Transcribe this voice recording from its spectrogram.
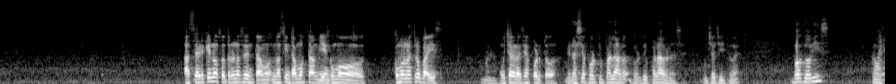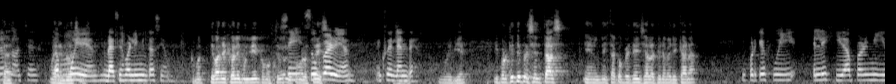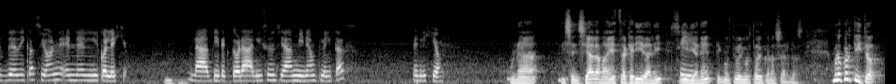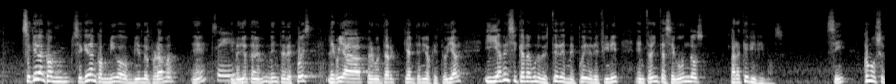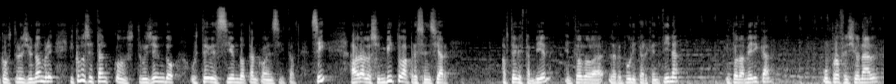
hacer que nosotros nos, sentamos, nos sintamos tan bien como, como nuestro país. Muchas gracias por todo. Gracias por, tu palabra, por tus palabras, muchachito. ¿eh? ¿Vos, Doris? ¿Cómo Buenas Noches. Buenas Muy bien, gracias por la invitación. ¿Cómo ¿Te van cole muy bien como usted? Sí, súper bien, excelente. Muy bien. ¿Y por qué te presentás en esta competencia latinoamericana? Y porque fui elegida por mi dedicación en el colegio. La directora licenciada Miriam Fleitas me eligió. Una licenciada, maestra querida Miriam, ¿eh? Tengo, tuve el gusto de conocerlos. Bueno, cortito, ¿se quedan, con, ¿se quedan conmigo viendo el programa? ¿Eh? Sí. Inmediatamente después les voy a preguntar qué han tenido que estudiar y a ver si cada uno de ustedes me puede definir en 30 segundos para qué vivimos. ¿Sí? ¿Cómo se construye un hombre y cómo se están construyendo ustedes siendo tan jovencitos? ¿Sí? Ahora los invito a presenciar a ustedes también en toda la República Argentina, en toda América, un profesional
